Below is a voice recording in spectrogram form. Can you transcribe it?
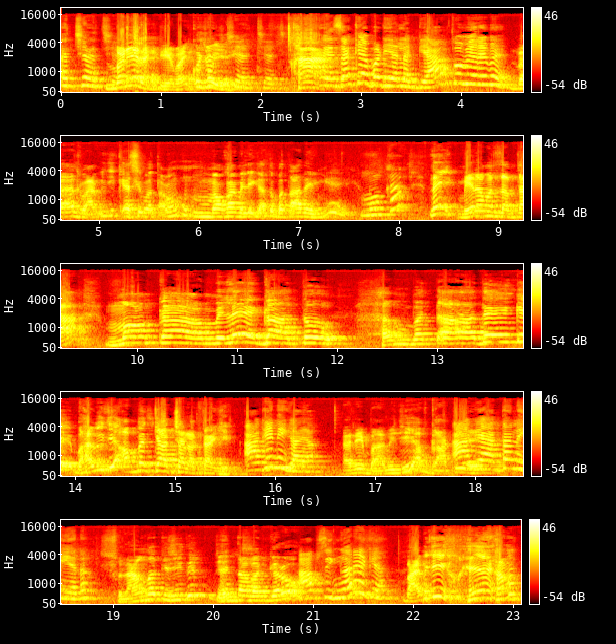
अच्छा अच्छा। बढ़िया लगती है भाई कुछ भी अच्छा अच्छा अच्छा। हाँ। ऐसा क्या बढ़िया लग गया आपको मेरे में? बस भाभी जी कैसे बताऊँ? मौका मिलेगा तो बता देंगे। मौका? नहीं मेरा मतलब था मौका मिलेगा तो हम बता देंगे। भाभी जी अब में क्या अच्छा लगता है? ये आगे नहीं गाया। अरे भाभी जी आप गाते आगे हैं। आता नहीं है ना? सुनाऊँगा किसी दिन? चिंता मत करो। आप सिंगर है क्या? भाभी जी हैं हम।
